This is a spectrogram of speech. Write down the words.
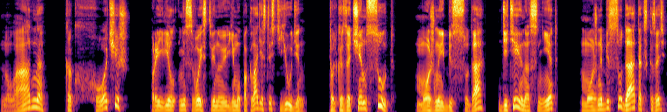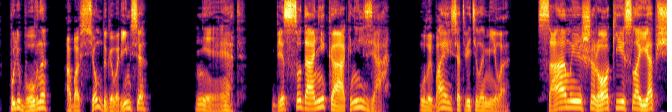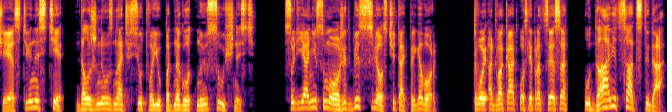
Ну ладно, как хочешь, проявил несвойственную ему покладистость Юдин. Только зачем суд? Можно и без суда, детей у нас нет. Можно без суда, так сказать, полюбовно. Обо всем договоримся. Нет, без суда никак нельзя, улыбаясь, ответила Мила. Самые широкие слои общественности должны узнать всю твою подноготную сущность. Судья не сможет без слез читать приговор. Твой адвокат после процесса удавится от стыда.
